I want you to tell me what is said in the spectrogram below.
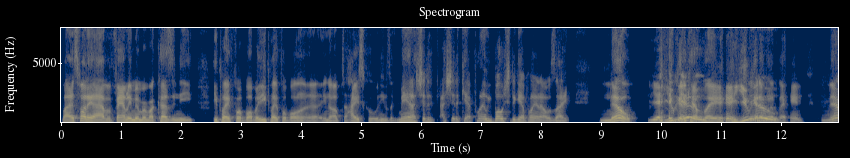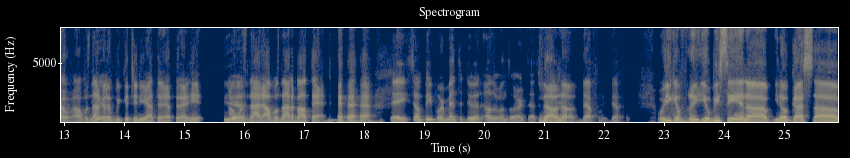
my, it's funny. I have a family member, my cousin. He he played football, but he played football, uh, you know, up to high school. And he was like, "Man, I should have, I should have kept playing. We both should have kept playing." I was like, "No, yeah, you could have kept playing. you could have been playing. No, I was not gonna be continue after after that hit." Yeah. I was not. I was not about that. hey, some people are meant to do it. Other ones aren't. That's no, no, definitely, definitely. Well, you can you'll be seeing uh you know Gus uh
